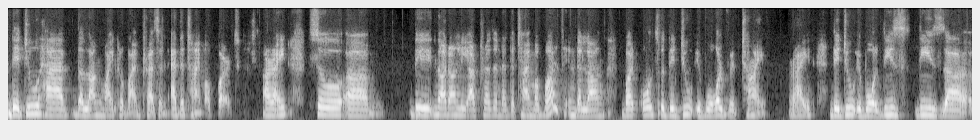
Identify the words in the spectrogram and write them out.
they do have the lung microbiome present at the time of birth. All right, so. Um, they not only are present at the time of birth in the lung, but also they do evolve with time right they do evolve these these uh,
